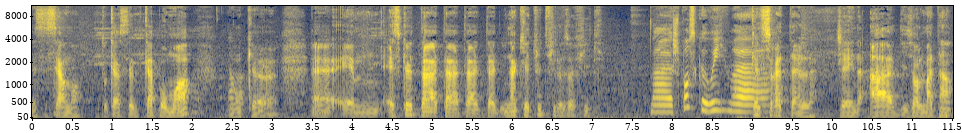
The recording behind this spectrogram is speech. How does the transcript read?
nécessairement. tout cas, c'est le cas pour moi. Donc, est-ce que tu as, une inquiétude philosophique? Bah, Je pense que oui. Quelle serait-elle? Jane à 10h le matin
